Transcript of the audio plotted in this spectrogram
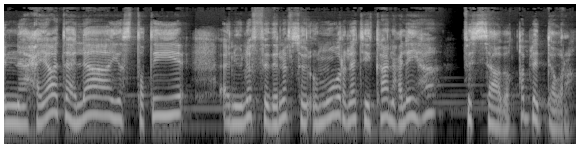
أن حياته لا يستطيع أن ينفذ نفس الأمور التي كان عليها في السابق قبل الدورة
